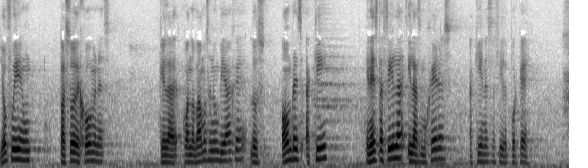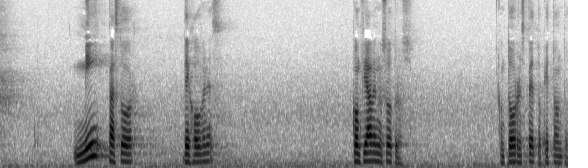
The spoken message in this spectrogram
Yo fui un pastor de jóvenes que cuando vamos en un viaje, los hombres aquí en esta fila y las mujeres aquí en esta fila. ¿Por qué? Mi pastor de jóvenes confiaba en nosotros. Con todo respeto, qué tonto.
